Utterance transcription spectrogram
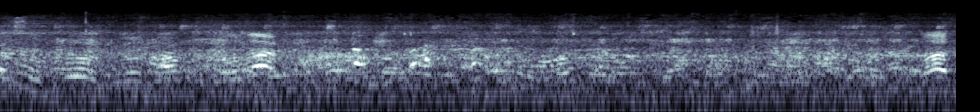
Lan. Lan.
